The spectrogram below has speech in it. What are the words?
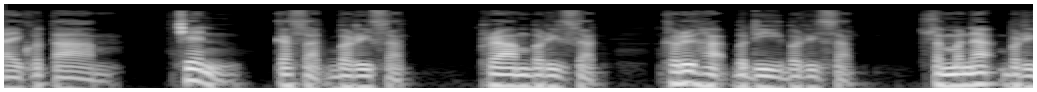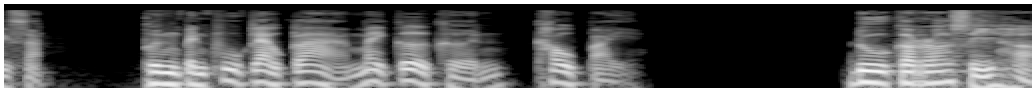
ด ๆก็ตาม เช่น กษัตริย์บริษัท พราหมณ์บริษัทคฤหบดีบริษัท สมณะบริษัท พึงเป็นผู้แกล้วกล้าไม่เก้อเขินเข้าไป ดูกระสีหะ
